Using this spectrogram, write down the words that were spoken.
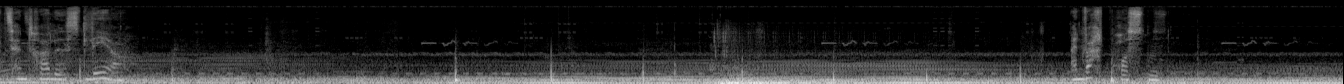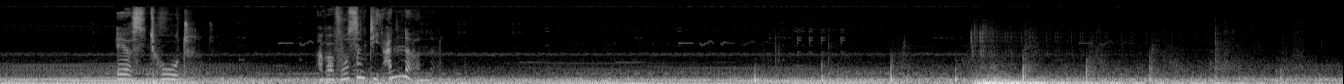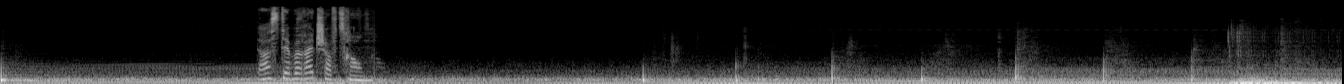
Steuerzentrale ist leer. Ein Wachtposten. Er ist tot. Aber wo sind die anderen? Da ist der Bereitschaftsraum.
